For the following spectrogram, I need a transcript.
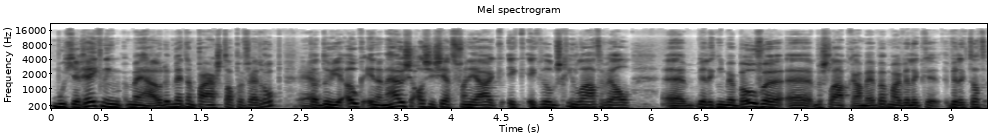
moet je rekening mee houden met een paar stappen verderop. Ja. Dat doe je ook in een huis als je zegt van ja, ik, ik, ik wil misschien later wel, eh, wil ik niet meer boven eh, mijn slaapkamer hebben, maar wil ik, wil ik dat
